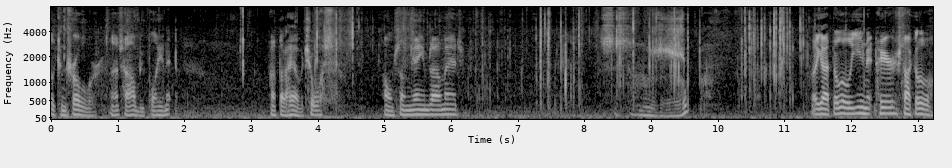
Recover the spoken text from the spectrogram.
the controller. That's how I'll be playing it. Not that I have a choice on some games, I imagine. They got the little unit here. It's like a little,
